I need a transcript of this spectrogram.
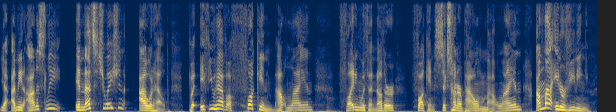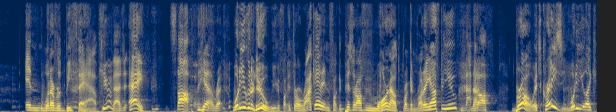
Yeah, I mean, honestly, in that situation, I would help. But if you have a fucking mountain lion fighting with another fucking six hundred pound mountain lion, I'm not intervening in whatever beef they have. Can you imagine? Hey, stop. Yeah, right. What are you gonna do? You can fucking throw a rock at it and fucking piss it off even more. Now it's fucking running after you. Knock Not- it off. bro. It's crazy. What do you like?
